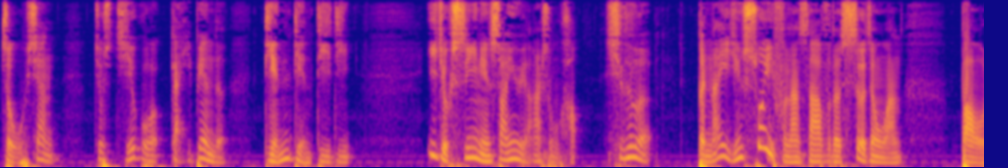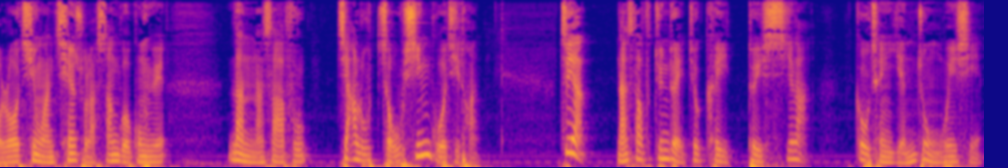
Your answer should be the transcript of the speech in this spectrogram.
走向就是结果改变的点点滴滴。一九四一年三月二十五号，希特勒本来已经说服南斯拉夫的摄政王保罗亲王签署了《三国公约》，让南斯拉夫。加入轴心国集团，这样南斯拉夫军队就可以对希腊构成严重威胁。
